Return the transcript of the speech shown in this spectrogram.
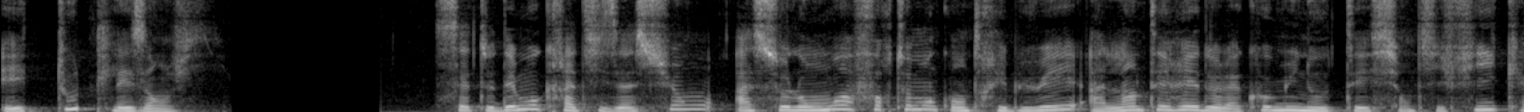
et toutes les envies. Cette démocratisation a selon moi fortement contribué à l'intérêt de la communauté scientifique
